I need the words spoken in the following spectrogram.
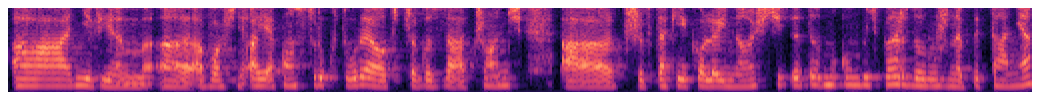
a nie wiem, a właśnie, a jaką strukturę, od czego zacząć, a czy w takiej kolejności, to, to mogą być bardzo różne pytania,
